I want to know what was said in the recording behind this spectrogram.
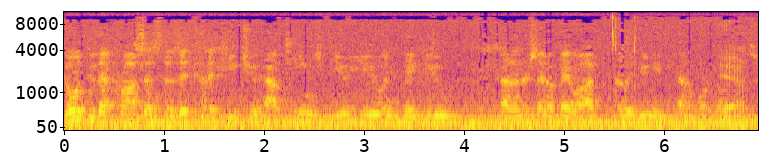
going through that process, does it kind of teach you how teams view you and make you kind of understand, okay, well, I really do need to kind of work on Yeah. this?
